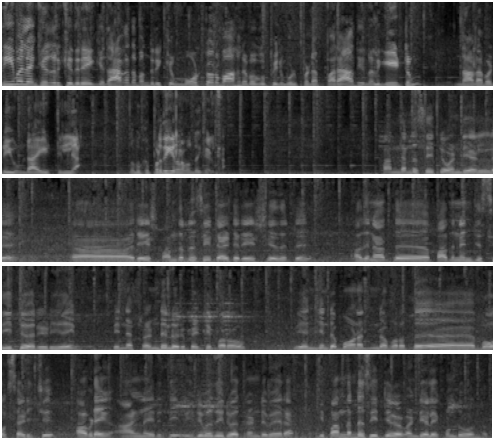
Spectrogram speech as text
നിയമലംഘകർക്കെതിരെ ഗതാഗത മന്ത്രിക്കും മോട്ടോർ വാഹന വകുപ്പിനും ഉൾപ്പെടെ പരാതി നൽകിയിട്ടും നടപടി ഉണ്ടായിട്ടില്ല. നമുക്ക് പ്രതികരണം ഒന്ന് കേൾക്കാം. പന്ത്രണ്ട് സീറ്റ് വണ്ടികളിൽ രജിസ് പന്ത്രണ്ട് സീറ്റായിട്ട് രജിസ്റ്റർ ചെയ്തിട്ട് അതിനകത്ത് പതിനഞ്ച് സീറ്റ് വരെ ഇടുകയും പിന്നെ ഫ്രണ്ടിൽ ഒരു പെട്ടിപ്പുറവും എഞ്ചിന്റെ ബോണറ്റിന്റെ പുറത്ത് ബോക്സ് അടിച്ച് അവിടെ ആളിനെ ഇരുത്തി ഇരുപത് ഇരുപത്തിരണ്ട് പേരെ ഈ പന്ത്രണ്ട് സീറ്റ് വണ്ടികളിൽ കൊണ്ടുപോകുന്നത്.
